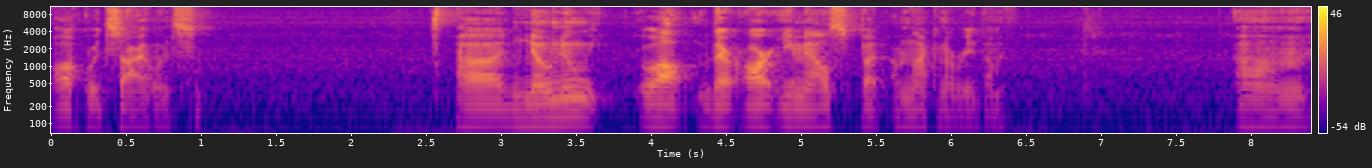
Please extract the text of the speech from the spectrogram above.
Awkward silence. Uh, no new well, there are emails, but I'm not going to read them. Um,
